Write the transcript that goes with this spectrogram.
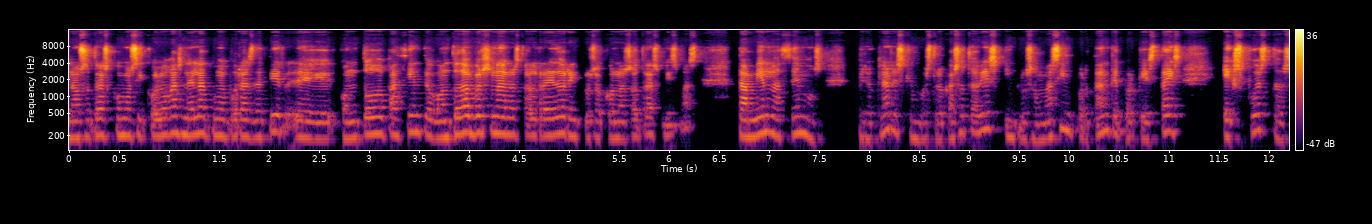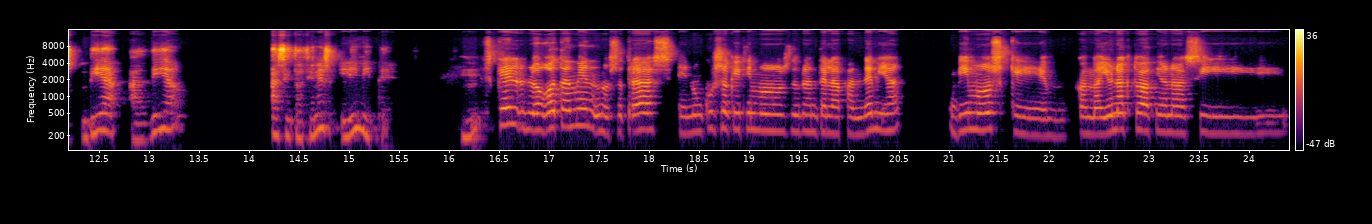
nosotras como psicólogas, Nela, tú me podrás decir, con todo paciente o con toda persona de nuestro alrededor, incluso con nosotras mismas, también lo hacemos. Pero claro, es que en vuestro caso todavía es incluso más importante porque estáis expuestos día a día a situaciones límite. ¿Mm? Es que luego también nosotras en un curso que hicimos durante la pandemia vimos que cuando hay una actuación así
